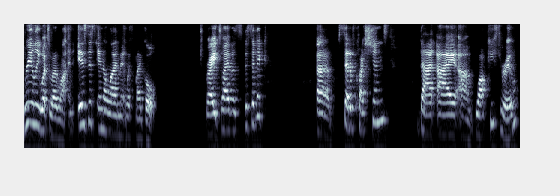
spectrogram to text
really, what do I want? And is this in alignment with my goal? Right. So I have a specific uh, set of questions that I um, walk you through,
